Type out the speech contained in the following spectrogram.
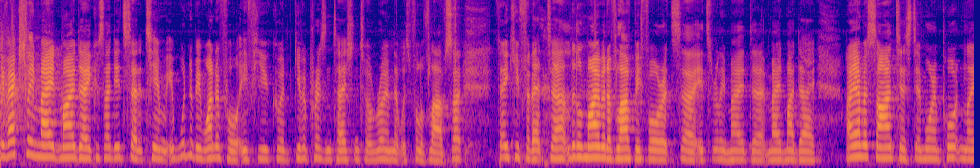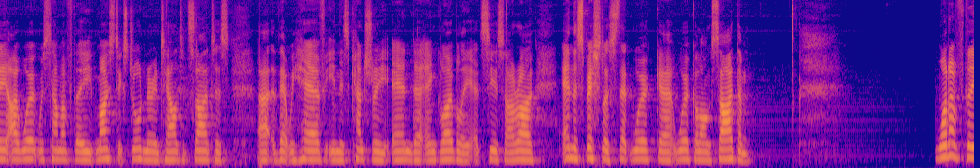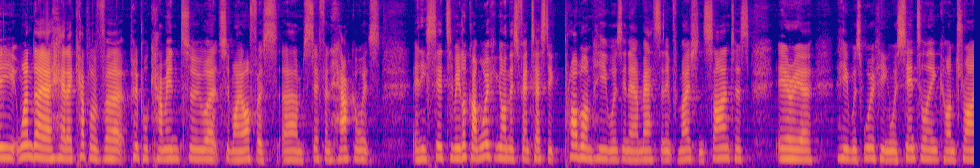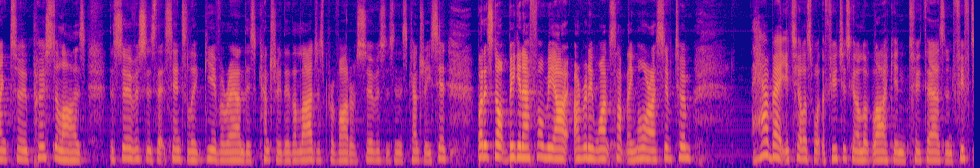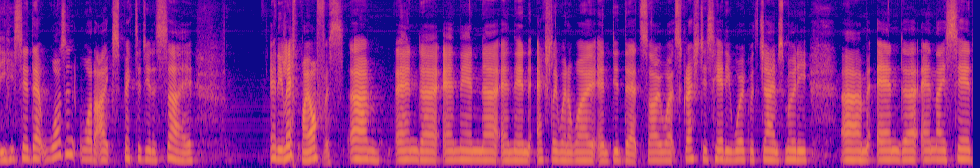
you've actually made my day because I did say to Tim, it wouldn't it be wonderful if you could give a presentation to a room that was full of love. So thank you for that uh, little moment of love before it's, uh, it's really made, uh, made my day. I am a scientist, and more importantly, I work with some of the most extraordinary and talented scientists uh, that we have in this country and, uh, and globally at CSIRO, and the specialists that work, uh, work alongside them one of the one day I had a couple of uh, people come into uh, to my office, um, Stefan Hajkowicz, and he said to me, "Look, I'm working on this fantastic problem." He was in our maths and information scientists area. He was working with Centrelink on trying to personalise the services that Centrelink give around this country. They're the largest provider of services in this country. He said, "But it's not big enough for me. I, I really want something more." I said to him how about you tell us what the future is going to look like in 2050? He said, That wasn't what I expected you to say. And he left my office um, and, uh, and, then, uh, and then actually went away and did that. So uh, scratched his head. He worked with James Moody um, and, uh, and they said,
